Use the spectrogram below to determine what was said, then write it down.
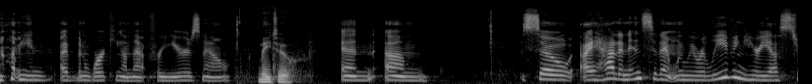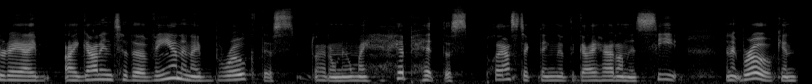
I mean I've been working on that for years now. Me too. And um, so I had an incident when we were leaving here yesterday. I I got into the van and I broke this. I don't know. My hip hit this plastic thing that the guy had on his seat, and it broke. And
